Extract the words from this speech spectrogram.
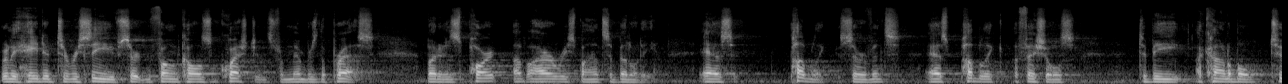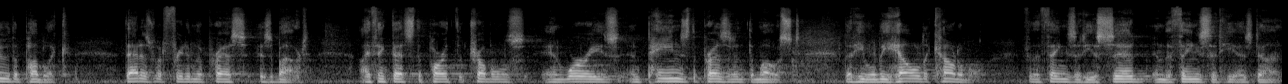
really hated to receive certain phone calls and questions from members of the press. But it is part of our responsibility as public servants, as public officials, to be accountable to the public. That is what freedom of the press is about. I think that's the part that troubles and worries and pains the president the most, that he will be held accountable for the things that he has said and the things that he has done.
